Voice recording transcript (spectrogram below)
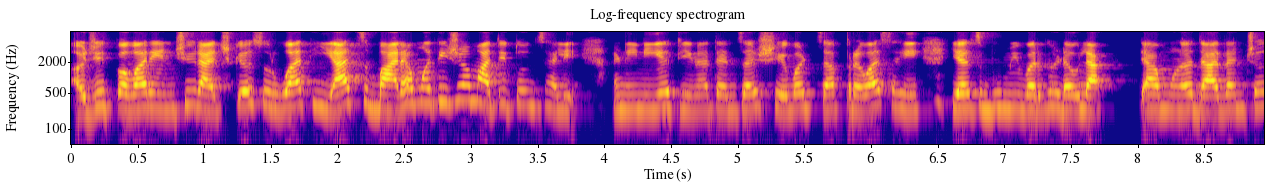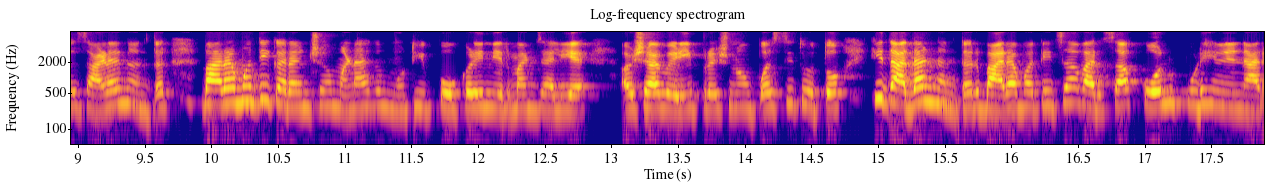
अजित पवार यांची राजकीय सुरुवात याच बारामतीच्या मातीतून झाली. आणि नियतीनं त्यांचा शेवटचा प्रवासही याच भूमीवर घडवला. त्यामुळं दादांच्या जाण्यानंतर बारामतीकरांच्या मनात मोठी पोकळी निर्माण झाली आहे. अशा वेळी प्रश्न उपस्थित होतो की दादांनंतर बारामतीचा वारसा कोण पुढे नेणार?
